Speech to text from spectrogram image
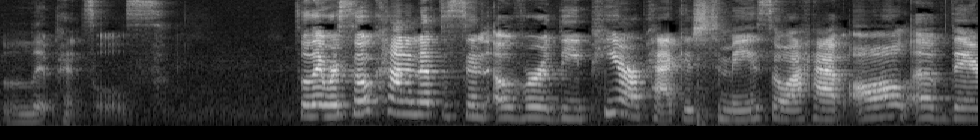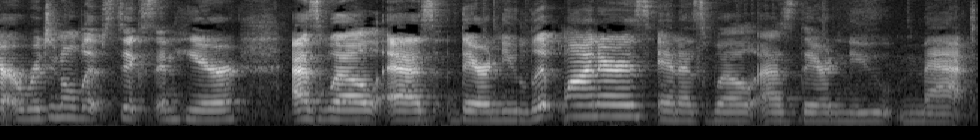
lip pencils. So they were so kind enough to send over the PR package to me. So I have all of their original lipsticks in here as well as their new lip liners and as well as their new matte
